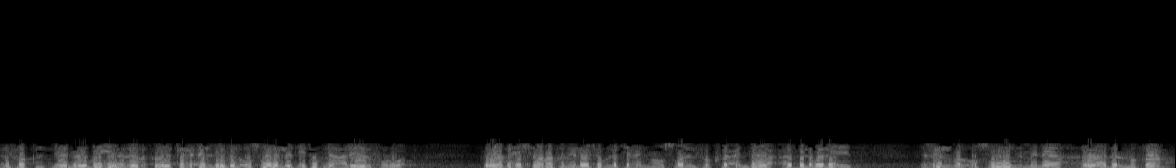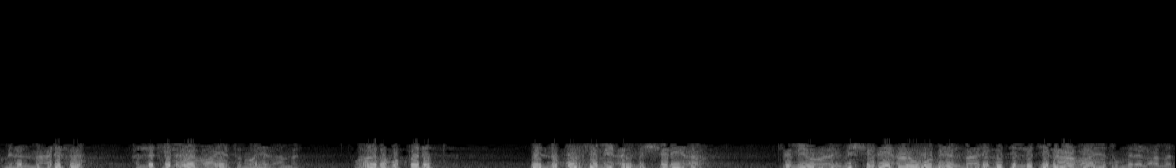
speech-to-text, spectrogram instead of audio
الفقه لأنه بين ذلك كالعلم بالأصول التي تبنى عليها الفروع. وهذا إشارة إلى جملة علم أصول الفقه. فعند أبي الوليد علم الأصول من هذا المقام من المعرفة التي لها غاية وهي العمل. وهذا مضطرد بل نقول جميع علم الشريعة جميع علم الشريعة هو من المعرفة التي لها غاية من العمل.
